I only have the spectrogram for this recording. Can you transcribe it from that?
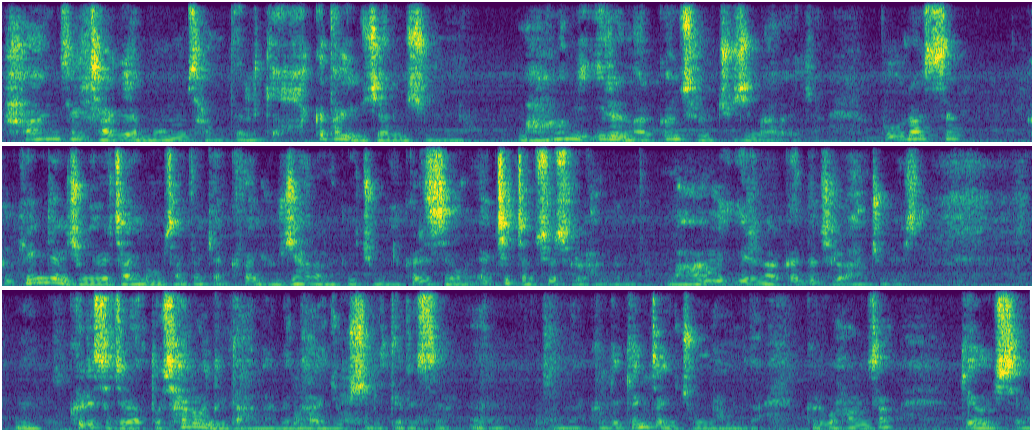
항상 자기의 몸 상태를 깨끗하게 유지하는 게 중요해요 마음이 일어날 건수를 주지 마라 이게 플러스 그 굉장히 중요해요. 자기 몸 상태를 깨끗하게 유지하라는 그게 중요해요. 그래서 제가 액체점 수술을 한 겁니다. 마음이 일어날 건수를 안 주기 위해서. 음, 그래서 제가 또 새로운 일도 안 하고 나이 60이 들었어 예. 그게 굉장히 중요합니다 그리고 항상 깨어 있어야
